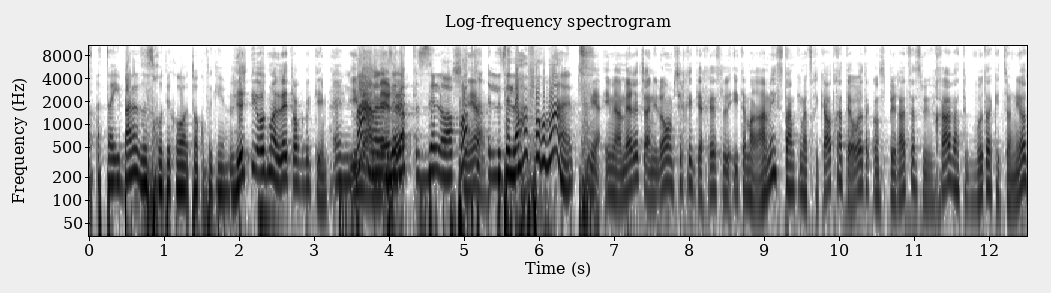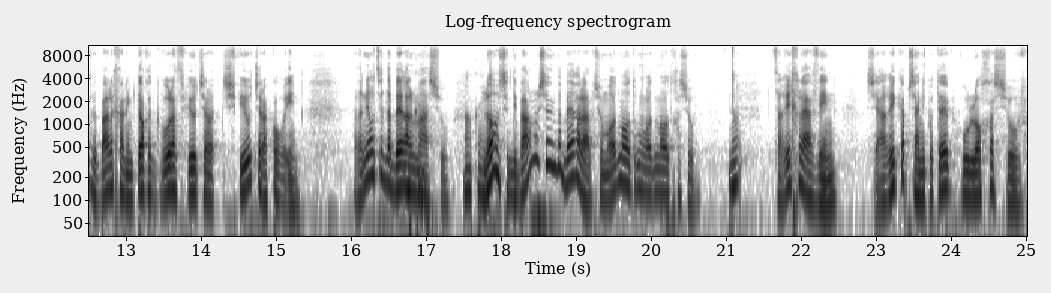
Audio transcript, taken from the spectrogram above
אתה- אתה איבדת את הזכות לקרוא טוקבקים. יש לי עוד מלא טוקבקים. מה, זה לא- זה לא שנייה. זה לא הפורמט. שנייה, היא מהמרת שאני לא ממשיך להתייחס לאיתמר עמי, סתם כי מצחיקה אותך תיאוריית הקונספירציה סביבך והתגובות הקיצוניות, ובא לך למתוח את גבול השפיות של, השפיות של הקוראים. אז אני רוצה לדבר על אוקיי. משהו. אוקיי. לא, שדיברנו שנדבר עליו, שהוא מאוד מאוד מאוד מאוד חשוב. נו. צריך להבין שהריקאפ שאני כותב הוא לא חשוב.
